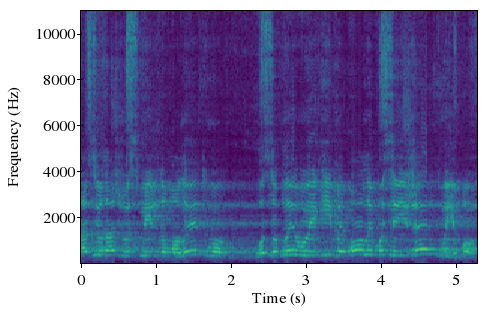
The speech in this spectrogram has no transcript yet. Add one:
на цю нашу спільну молитву, особливо якій ми молимося і жертвуємо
